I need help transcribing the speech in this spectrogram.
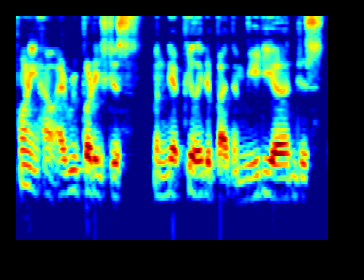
funny how everybody's just manipulated by the media and just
